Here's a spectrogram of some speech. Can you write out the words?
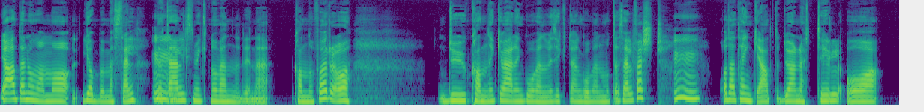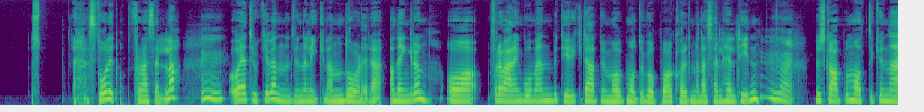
Ja, at det er noe man må jobbe med selv. Dette Mm. er liksom ikke noe vennene dine kan noe for, og du kan ikke være en god venn hvis ikke du er en god venn mot deg selv først. Mm. Og da tenker jeg at du er nødt til å stå litt opp for deg selv, da. Mm. Og jeg tror ikke vennene dine liker deg noe dårligere av den grunn. Og for å være en god venn betyr ikke det at du må på en måte gå på akkord med deg selv hele tiden. Nei. Du skal på en måte kunne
